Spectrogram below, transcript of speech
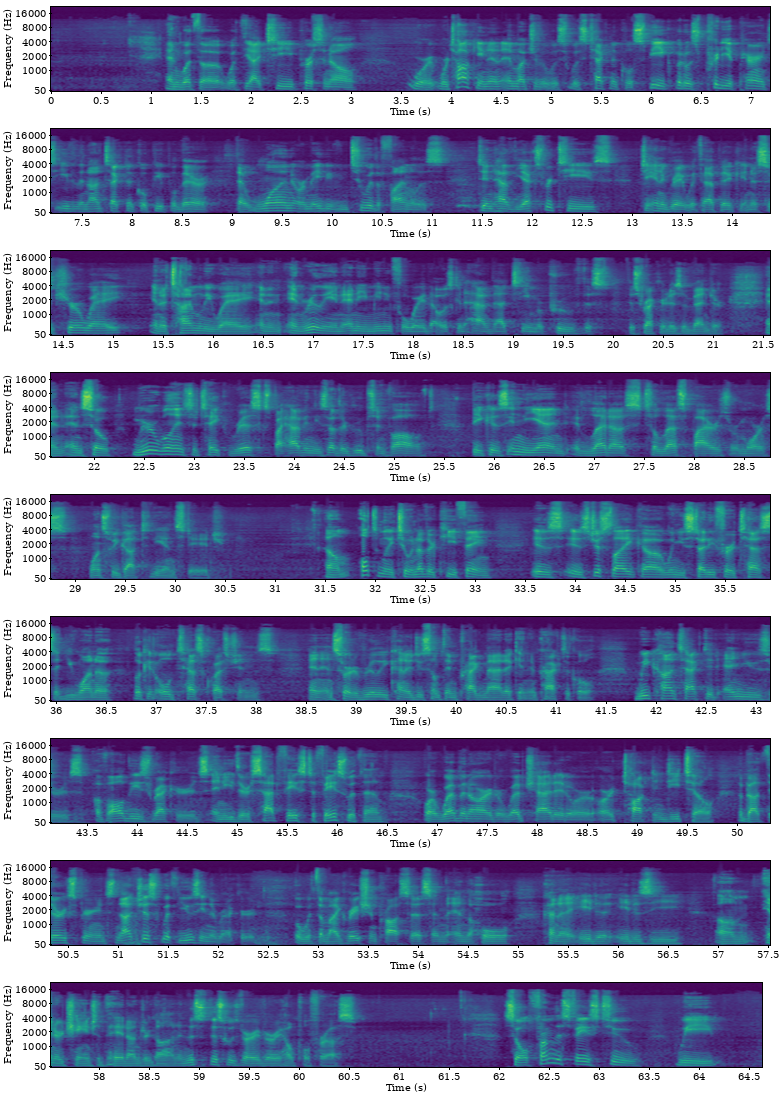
And what the, what the IT personnel were, were talking, and, and much of it was, was technical speak, but it was pretty apparent to even the non-technical people there that one or maybe even two of the finalists didn't have the expertise to integrate with Epic in a secure way in a timely way and, and really in any meaningful way that was going to have that team approve this, this record as a vendor. And, and so we were willing to take risks by having these other groups involved because in the end, it led us to less buyer's remorse once we got to the end stage. Um, ultimately, to another key thing is, is just like uh, when you study for a test that you want to look at old test questions and, and sort of really kind of do something pragmatic and, and practical we contacted end users of all these records and either sat face to face with them or webinared or web chatted or, or, talked in detail about their experience, not just with using the record, but with the migration process and, and the whole kind of A to, A to Z um, interchange that they had undergone. And this, this was very, very helpful for us. So from this phase two, we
